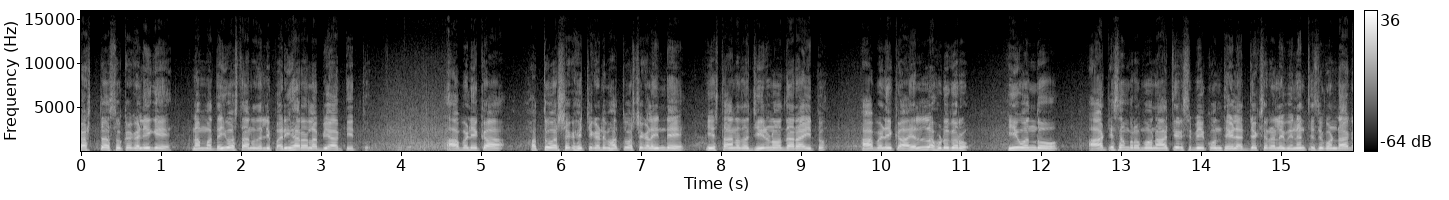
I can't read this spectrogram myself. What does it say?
ಕಷ್ಟ ಸುಖಗಳಿಗೆ ನಮ್ಮ ದೈವಸ್ಥಾನದಲ್ಲಿ ಪರಿಹಾರ ಲಭ್ಯ ಆಗ್ತಿತ್ತು. ಆ ಬಳಿಕ ಹತ್ತು ವರ್ಷ ಹೆಚ್ಚು ಕಡಿಮೆ ಹತ್ತು ವರ್ಷಗಳ ಹಿಂದೆ ಈ ಸ್ಥಾನದ ಜೀರ್ಣೋದ್ಧಾರ ಆಯಿತು. ಆ ಬಳಿಕ ಎಲ್ಲ ಹುಡುಗರು ಈ ಒಂದು ಆಟಿ ಸಂಭ್ರಮವನ್ನು ಆಚರಿಸಬೇಕು ಅಂತ ಹೇಳಿ ಅಧ್ಯಕ್ಷರಲ್ಲಿ ವಿನಂತಿಸಿಕೊಂಡಾಗ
